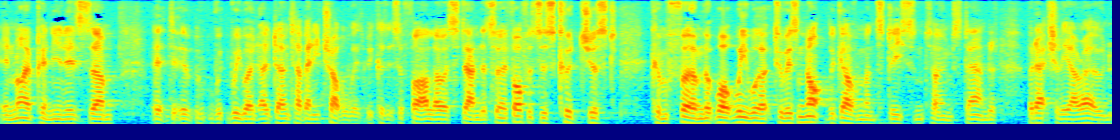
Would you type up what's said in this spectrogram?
in my opinion, is um, it, it, we won't, I don't have any trouble with because it's a far lower standard. So if officers could just confirm that what we work to is not the government's decent home standard, but actually our own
